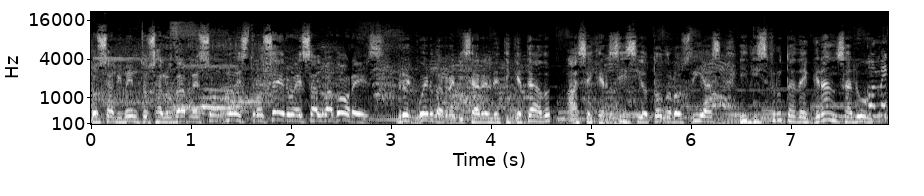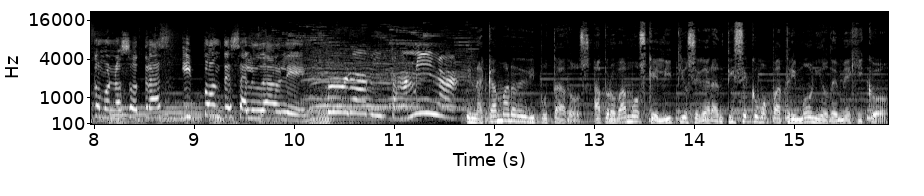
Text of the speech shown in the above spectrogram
Los alimentos saludables son nuestros héroes salvadores. Recuerda revisar el etiquetado, haz ejercicio todos los días y disfruta de gran salud. Come como nosotras y ponte saludable. Pura vitamina. En la Cámara de Diputados aprobamos que el litio se garantice como patrimonio de México.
